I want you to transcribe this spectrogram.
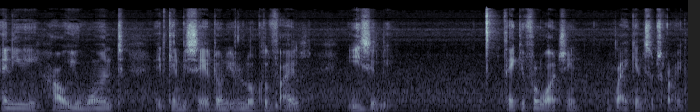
any how you want. It can be saved on your local file easily. Thank you for watching. Like and subscribe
